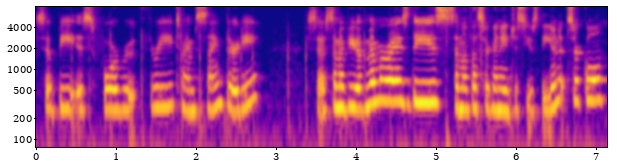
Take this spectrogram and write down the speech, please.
So b is 4 root 3 times sine 30. So some of you have memorized these. Some of us are going to just use the unit circle.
